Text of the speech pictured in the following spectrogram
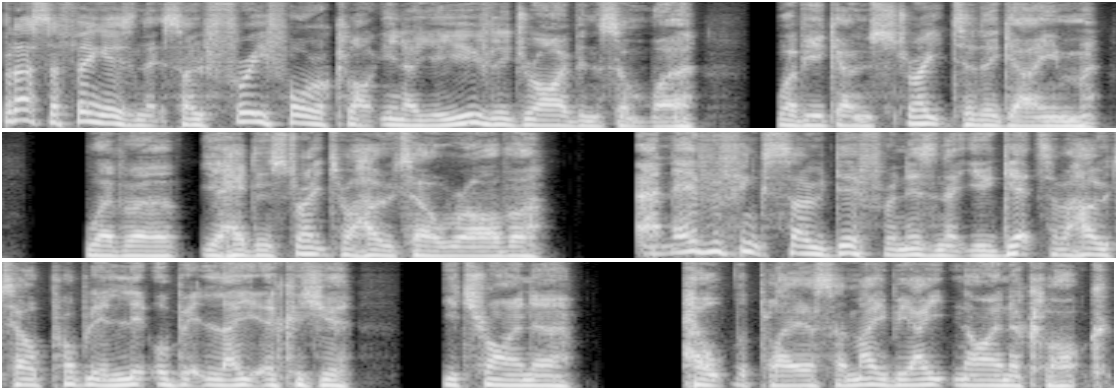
but that's the thing, isn't it? So three four o'clock, you know, you're usually driving somewhere, whether you're going straight to the game, whether you're heading straight to a hotel rather. And everything's so different, isn't it? You get to the hotel probably a little bit later because you you're trying to help the player. So maybe eight, nine o'clock.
